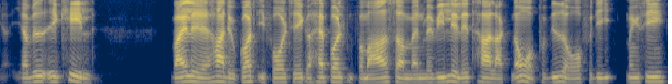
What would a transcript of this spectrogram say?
jeg, jeg ved ikke helt, Vejle har det jo godt i forhold til ikke at have bolden for meget, så man med vilje lidt har lagt den over på videre fordi man kan sige,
